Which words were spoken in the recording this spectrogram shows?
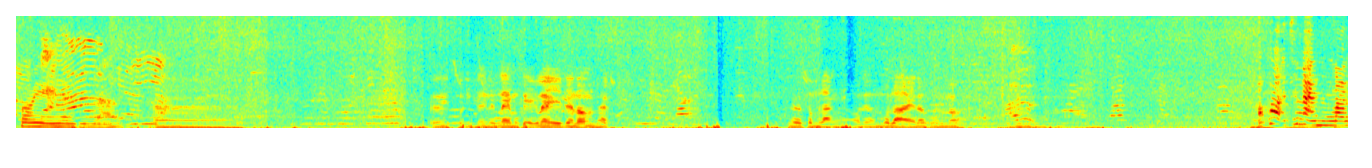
เพราะยังยังกินนะอ่าเอ้ยคนเรื่องหนึ่งไล่มันก็อยากไล่แล้วเนาะมันหักเพื่อกำลังเขาเรื่องโบราณเนาะคงเนาะอืมเอาค่ะชนะหนึ่งลาย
